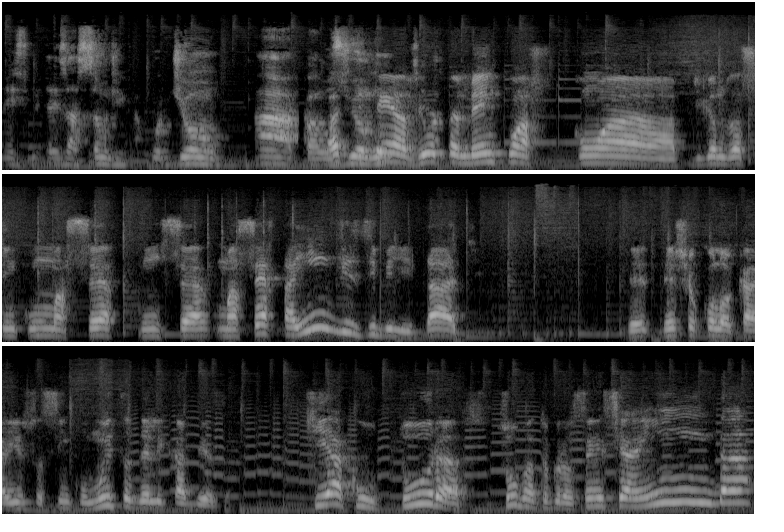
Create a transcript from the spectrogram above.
né, instrumentalização de acordeon, harpa, os Acho violões. tem a ver também com a, com a digamos assim, com uma certa, com uma certa invisibilidade, de, deixa eu colocar isso assim com muita delicadeza, que a cultura sul-mato-grossense ainda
